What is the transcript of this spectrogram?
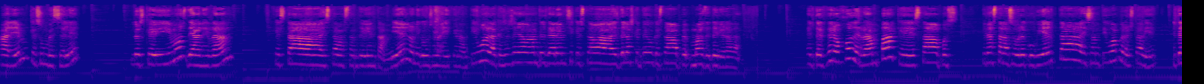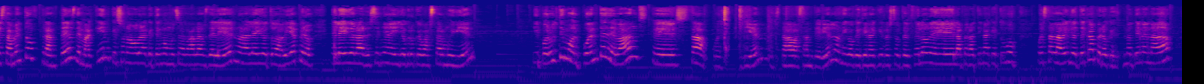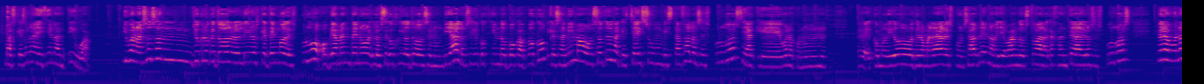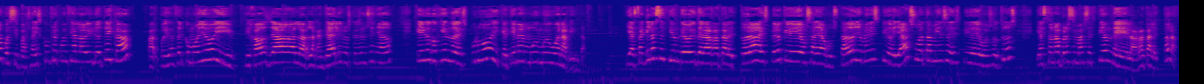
Arem, que es un bestseller. Los que vivimos, de Annie Rand, que está, está bastante bien también, lo único que es una edición antigua. La que os he enseñado antes de Arem sí que estaba, es de las que tengo que estaba más deteriorada. El tercer ojo de Rampa, que está pues tiene hasta la sobrecubierta, es antigua pero está bien. El Testamento francés de Maquin, que es una obra que tengo muchas ganas de leer, no la he leído todavía, pero he leído la reseña y yo creo que va a estar muy bien. Y por último, El puente de Banks, que está pues bien, está bastante bien, lo único que tiene aquí restos del celo de la pegatina que tuvo puesta en la biblioteca, pero que no tiene nada más que es una edición antigua. Y bueno, esos son yo creo que todos los libros que tengo de Spurgo. Obviamente no los he cogido todos en un día, los sigo cogiendo poco a poco. Que os animo a vosotros a que echéis un vistazo a los Spurgos y a que, bueno, con un, eh, como digo, de una manera responsable, no llevándoos toda la caja entera de los Spurgos. Pero bueno, pues si pasáis con frecuencia en la biblioteca, ah, podéis hacer como yo y fijaos ya la, la cantidad de libros que os he enseñado que he ido cogiendo de Spurgo y que tienen muy muy buena pinta. Y hasta aquí la sección de hoy de la rata lectora. Espero que os haya gustado. Yo me despido ya. Sua también se despide de vosotros. Y hasta una próxima sección de la rata lectora.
